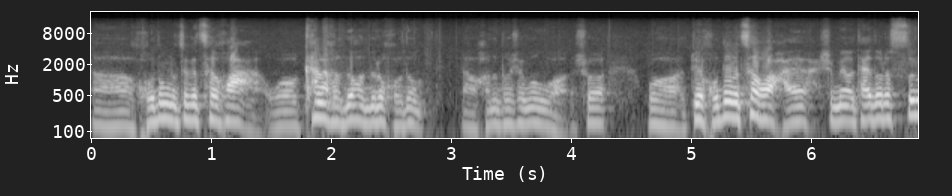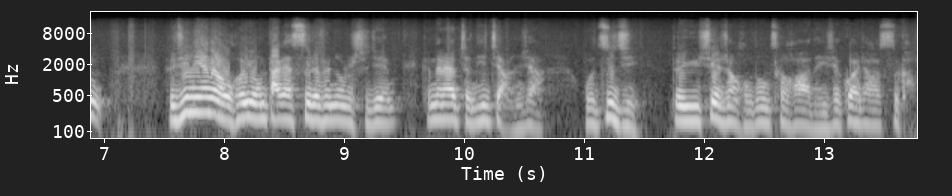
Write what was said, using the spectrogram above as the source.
呃，活动的这个策划，我看了很多很多的活动。然后，很多同学问我说，我对活动的策划还是没有太多的思路，所以今天呢，我会用大概四十分钟的时间跟大家整体讲一下我自己对于线上活动策划的一些观察和思考。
